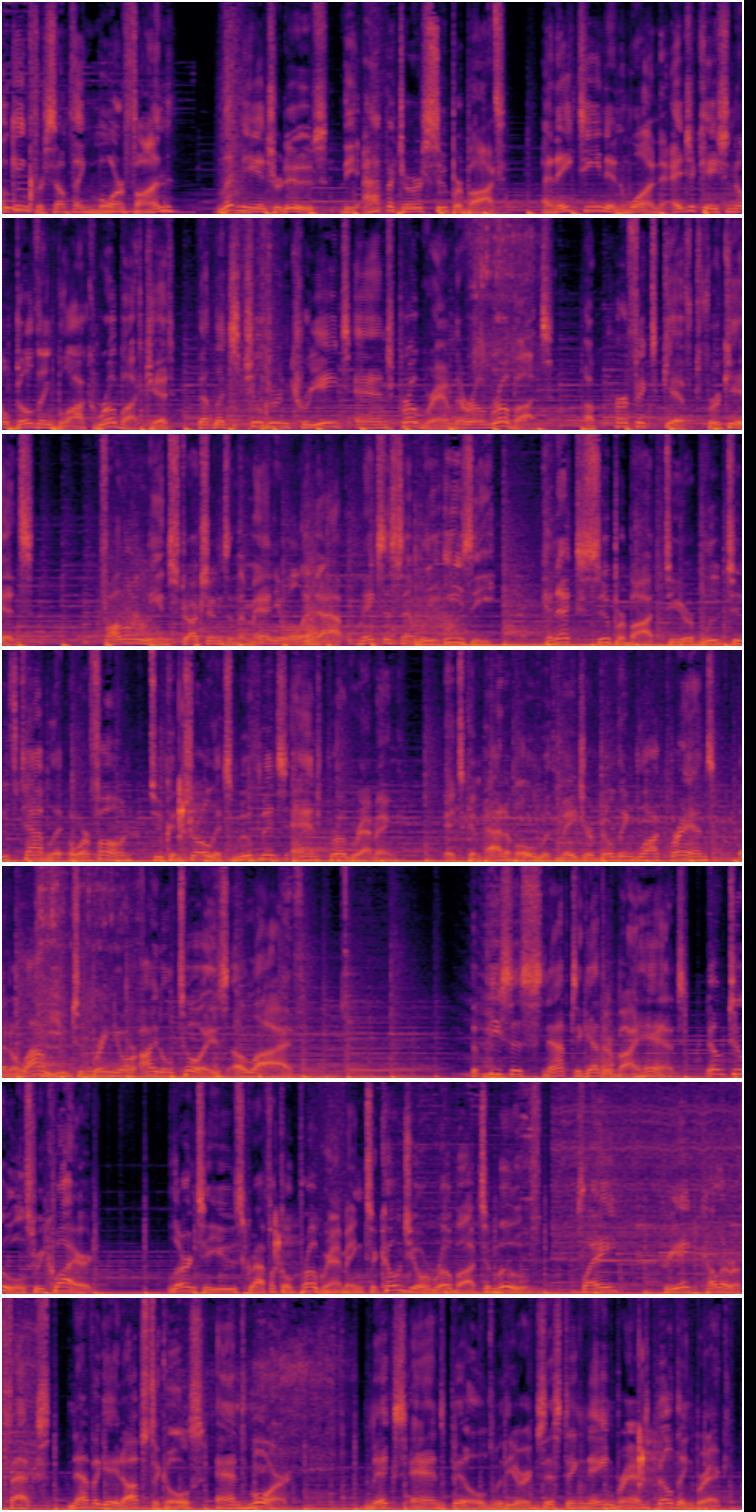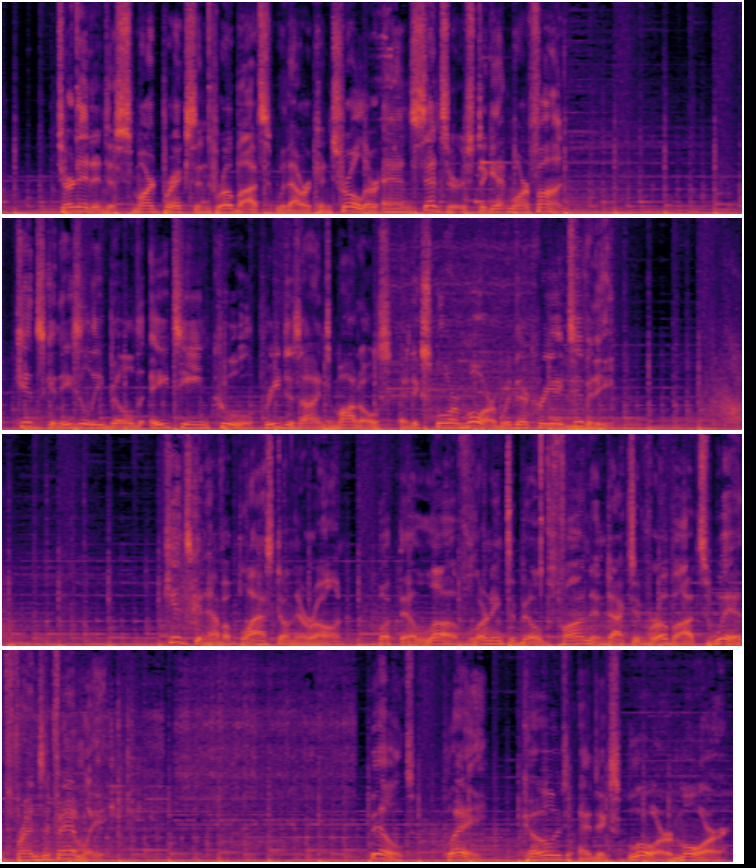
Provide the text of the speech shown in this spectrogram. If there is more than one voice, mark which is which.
Speaker 1: Looking for something more fun? Let me introduce the Apitor Superbot, an 18 in 1 educational building block robot kit that lets children create and program their own robots. A perfect gift for kids. Following the instructions in the manual and app makes assembly easy. Connect Superbot to your Bluetooth tablet or phone to control its movements and programming. It's compatible with major building block brands that allow you to bring your idle toys alive. The pieces snap together by hand, no tools required. Learn to use graphical programming to code your robot to move, play, create color effects, navigate obstacles, and more. Mix and build with your existing name brand building brick Turn it into smart bricks and robots with our controller and sensors to get more fun. Kids can easily build 18 cool pre-designed models and explore more with their creativity. Kids can have a blast on their own, but they'll love learning to build fun and active robots with friends and family. Build, play, code, and explore more.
